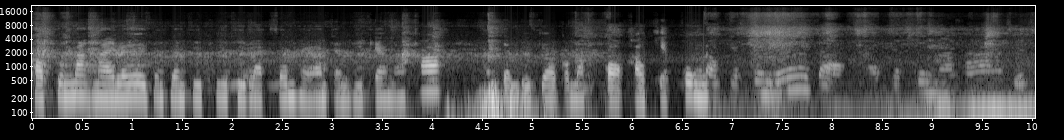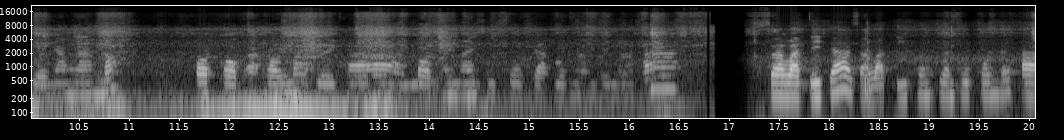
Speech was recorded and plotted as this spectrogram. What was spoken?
ขอบคุณมากมายเลยเพื่อนๆที่ที่ที่รับส้มให้อันจันดีแก้วนะคะ อันจันดีแก้วก็มากอกเขาเก็บกุ้งเขาเก็บกุ้งเด้อจ้ะเขาเก็บกุ้งนะคะสวยๆงามๆเนาะทอดกรอบอร่อยมากเลยค่ะทอดใหม่ๆสดๆจากโรงงานเลยนะคะ สวัสดีจ้าสวัสดีเพื่อนๆทุกคนด้วยค่ะ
